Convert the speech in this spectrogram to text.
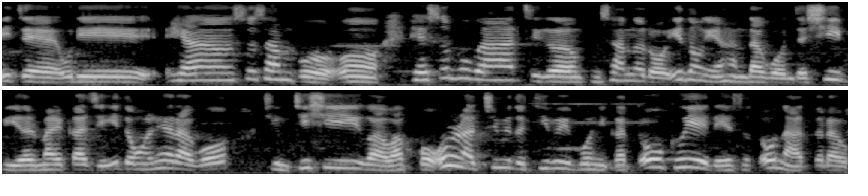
이제 우리 해양수산부 어, 해수부가 지금 부산으로 이동해야 한다고 이제 12월 말까지 이동을 해라고 지금 지시가 왔고 오늘 아침에도 TV 보니까 또 그에 대해서 또 나왔더라고요.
